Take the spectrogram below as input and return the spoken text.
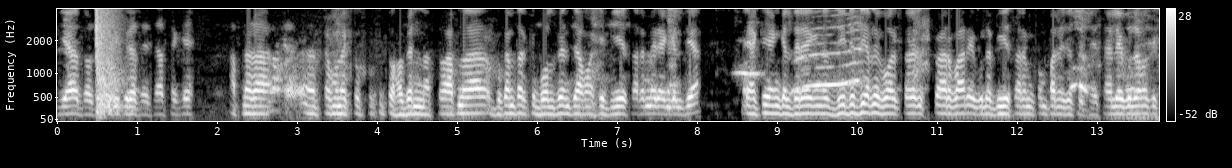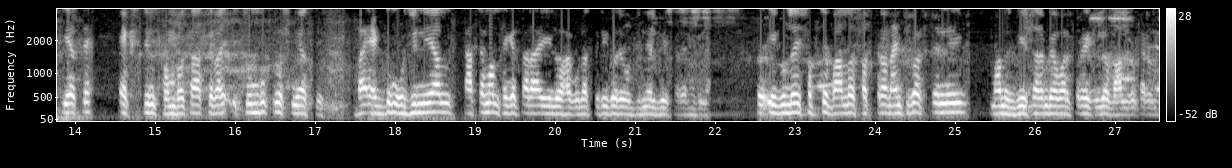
দিয়া, দশ করে দেয়। যা থেকে আপনারা তেমন একটা উপকৃত হবেন না। তো আপনারা দোকানদারকে বলবেন যে আমাকে বিএসআরএম এর অ্যাঙ্গেল দিয়া, একই অ্যাঙ্গেল ধরে যেটা দিয়ে আপনি ওয়ার্ক করেন স্কোয়ার বার এগুলো বিএসআরএম কোম্পানি যাতে দেয়। তাহলে এগুলোর মাঝে কি আছে? এক্সট্রিম ক্ষমতা আছে বা চুম্বক রশ্মি আছে বা একদম অরিজিনাল কাঁচামাল থেকে তারা এই লোহাগুলো তৈরি করে অরিজিনাল বিএসআরএমগুলা। তো এগুলোই সবচেয়ে ভালো, শতকরা নাইনটি পার্সেন্টই মানুষ বিএসআরএম ব্যবহার করে, এগুলো ভালো কারণে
